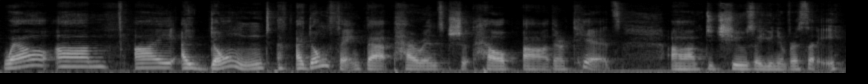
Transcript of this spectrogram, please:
Well, um, I I don't I don't think that parents should help uh, their kids uh, to choose a university.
